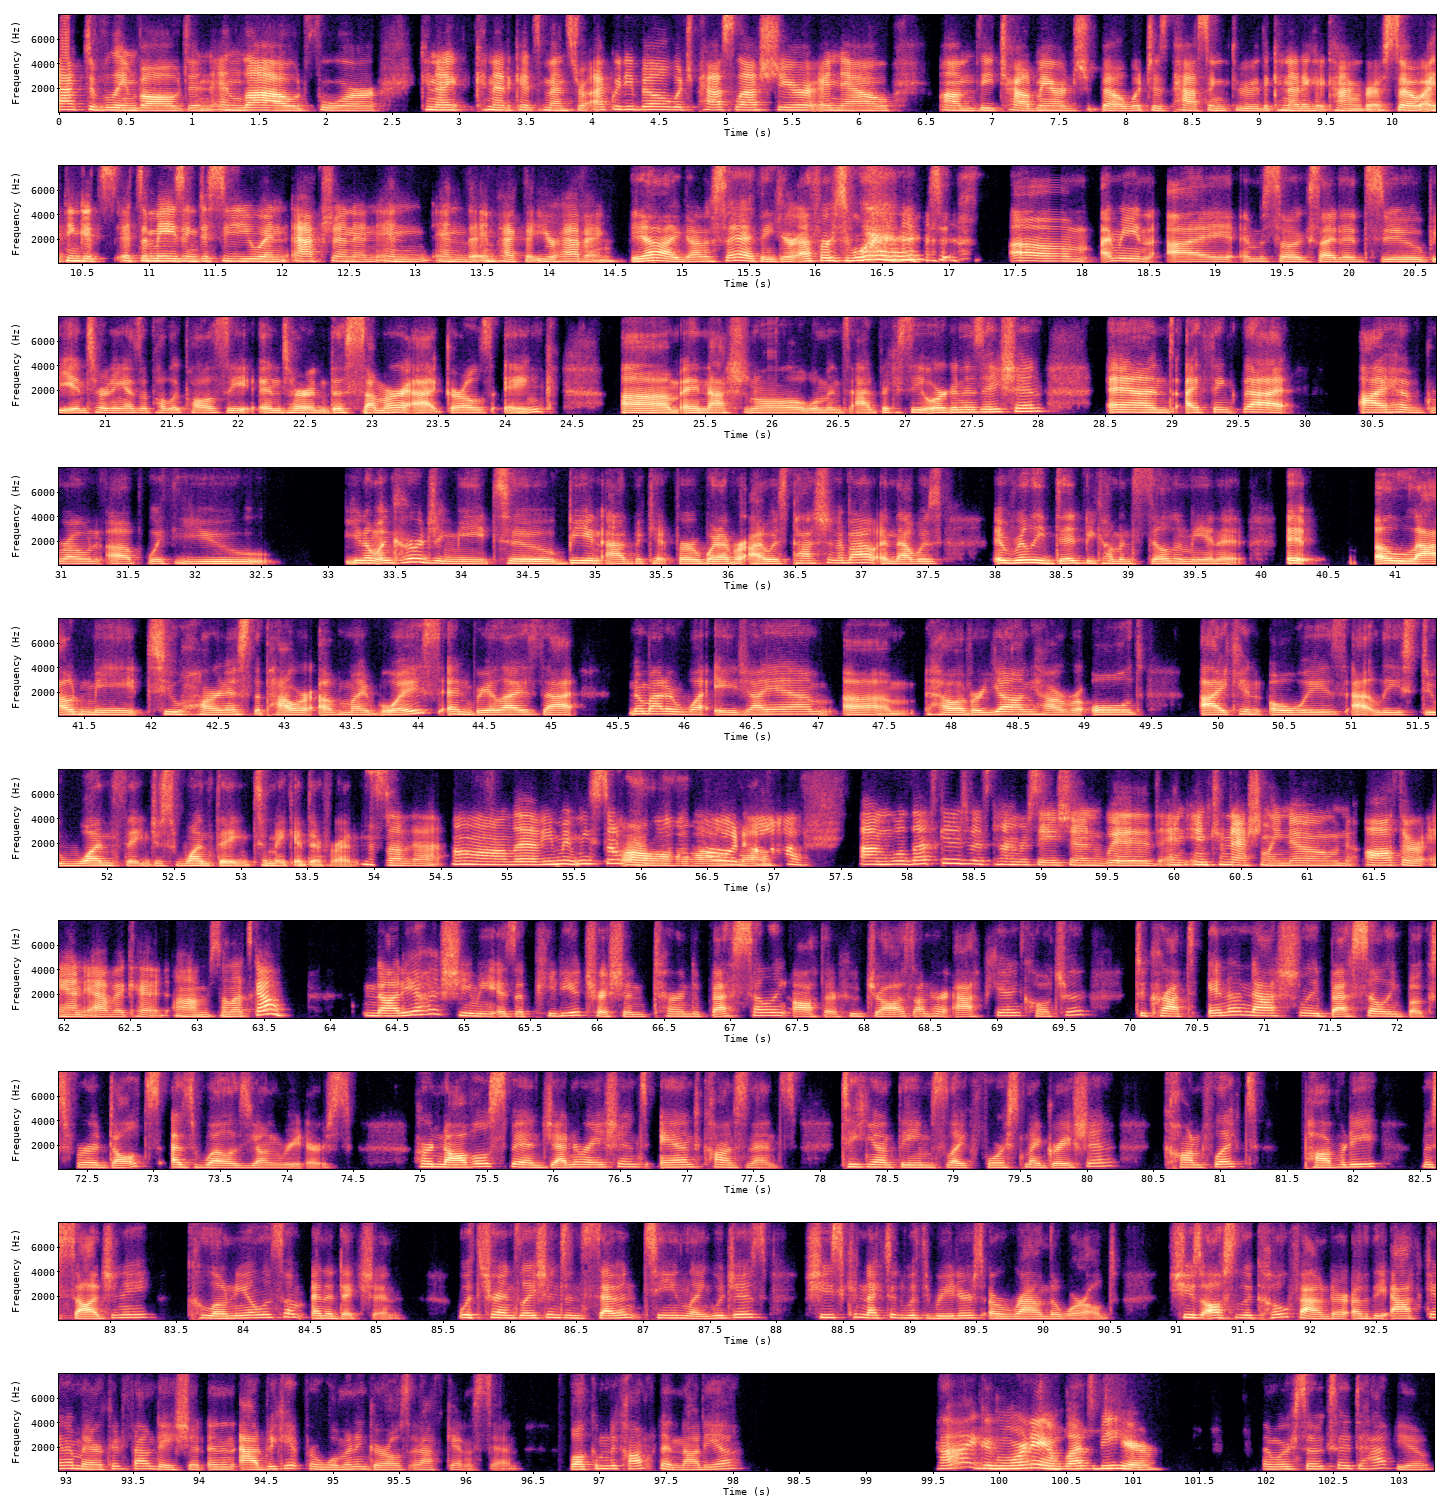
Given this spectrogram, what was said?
actively involved and, and loud for Connecticut's menstrual equity bill, which passed last year, and now um, the child marriage bill, which is passing through the Connecticut Congress. So I think it's it's amazing to see you in action and and and the impact that you're having. Yeah, I gotta say, I think your efforts worked. um, I mean, I am so excited to be interning as a public policy intern this summer at Girls Inc um, a national women's advocacy organization. And I think that I have grown up with you, you know, encouraging me to be an advocate for whatever I was passionate about. And that was, it really did become instilled in me. And it, it allowed me to harness the power of my voice and realize that no matter what age I am, um, however young, however old, I can always at least do one thing, just one thing to make a difference. I love that. Oh, Liv, you make me so proud. Oh. Um, well, let's get into this conversation with an internationally known author and advocate. Um, so let's go. Nadia Hashimi is a pediatrician turned best-selling author who draws on her Afghan culture to craft internationally best-selling books for adults as well as young readers. Her novels span generations and continents, taking on themes like forced migration, conflict, poverty, misogyny, colonialism, and addiction. With translations in 17 languages, she's connected with readers around the world. She is also the co founder of the Afghan American Foundation and an advocate for women and girls in Afghanistan. Welcome to Confident, Nadia. Hi, good morning. I'm glad to be here. And we're so excited to have you.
